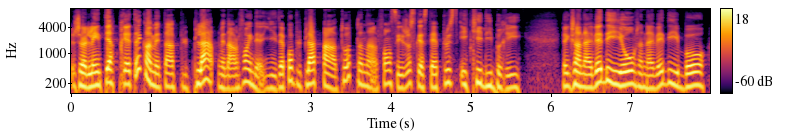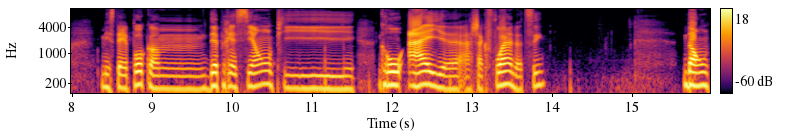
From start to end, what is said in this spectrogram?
je, l'interprétais comme étant plus plate, mais dans le fond, il n'était pas plus plate pantoute. Dans le fond, c'est juste que c'était plus équilibré. Fait que j'en avais des hauts, j'en avais des bas, mais c'était pas comme dépression puis gros aïe euh, à chaque fois, là, tu sais. Donc,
